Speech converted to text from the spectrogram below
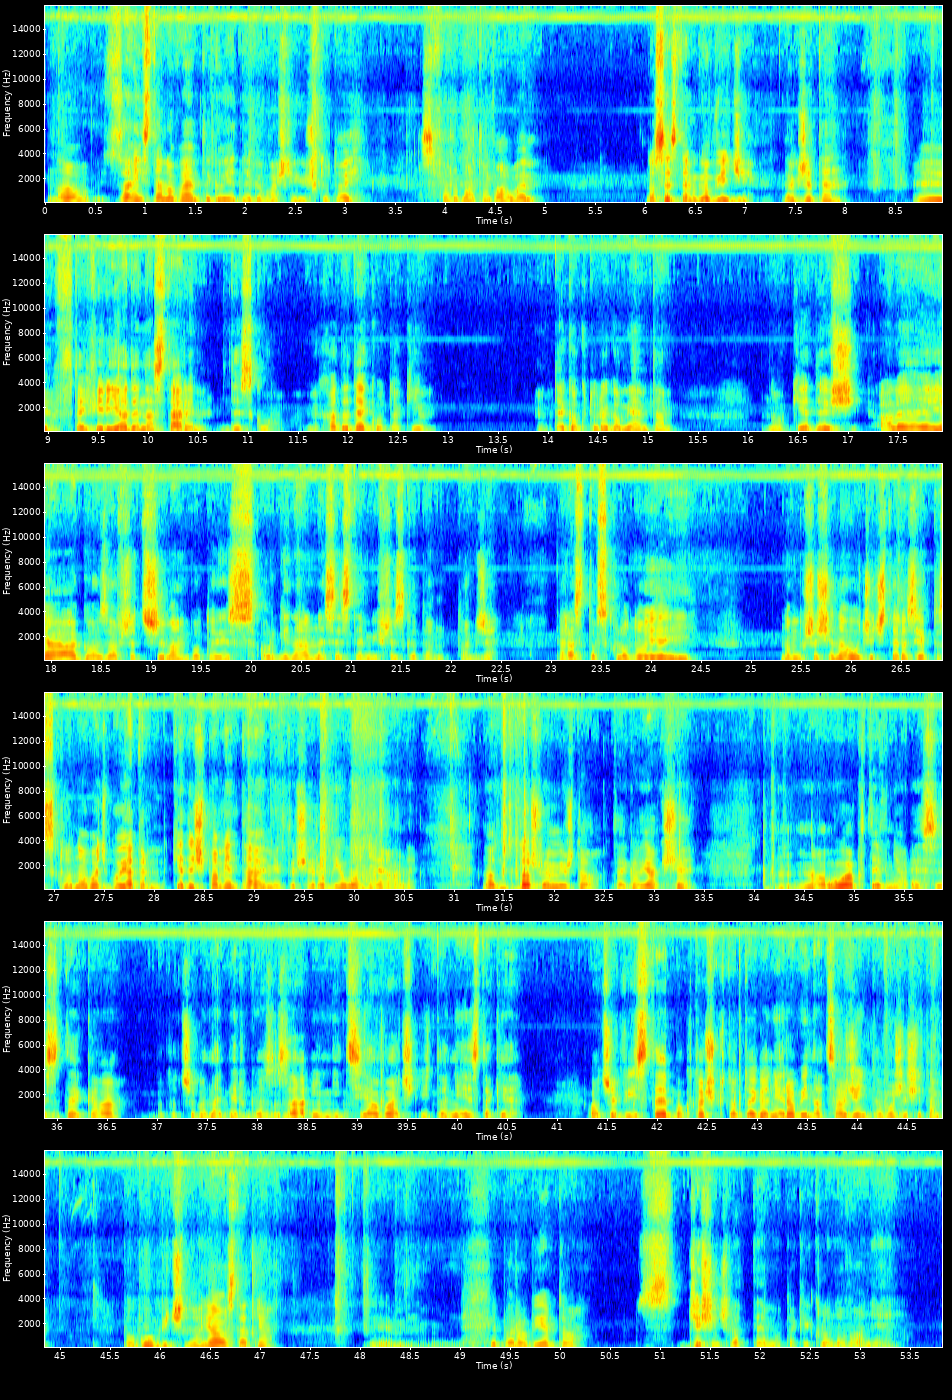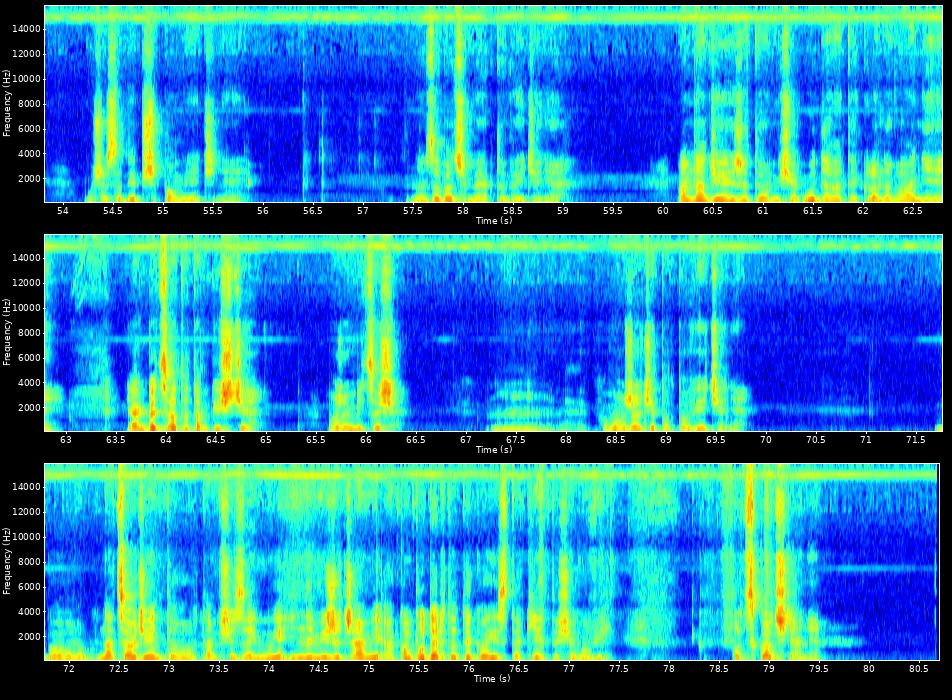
No, zainstalowałem tego jednego właśnie już tutaj. Sformatowałem. No, system go widzi. Także ten. y, w tej chwili jadę na starym dysku. HDD-ku takim. Tego, którego miałem tam no kiedyś, ale ja go zawsze trzymam, bo to jest oryginalny system i wszystko tam. Także teraz to sklonuję i no muszę się nauczyć teraz jak to sklonować, bo ja tak kiedyś pamiętałem jak to się robiło, nie, ale no doszłem już do tego jak się mm, no, uaktywnia SSD-ka, bo to trzeba najpierw go zainicjować i to nie jest takie oczywiste, bo ktoś kto tego nie robi na co dzień to może się tam pogubić. No ja ostatnio chyba robiłem to z 10 lat temu takie klonowanie. Muszę sobie przypomnieć, nie? No zobaczymy jak to wyjdzie, nie? Mam nadzieję, że to mi się uda, te klonowanie. Jakby co, to tam piszcie. Może mi coś mm, pomożecie, podpowiecie, nie? Bo na co dzień to tam się zajmuję innymi rzeczami, a komputer to tylko jest taki, jak to się mówi, odskocznia, nie?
